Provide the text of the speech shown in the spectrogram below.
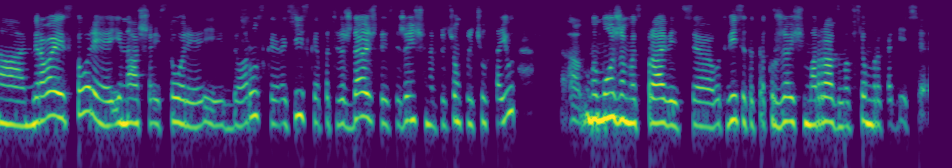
А, мировая история и наша история, и белорусская, и российская подтверждают, что если женщины плечом к плечу встают, а, мы можем исправить э, вот весь этот окружающий маразм во всем мракобесии,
